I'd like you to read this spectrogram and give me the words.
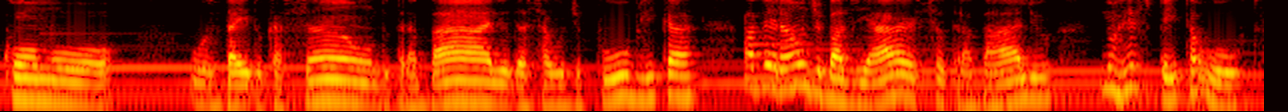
como os da educação, do trabalho, da saúde pública, haverão de basear seu trabalho no respeito ao outro.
